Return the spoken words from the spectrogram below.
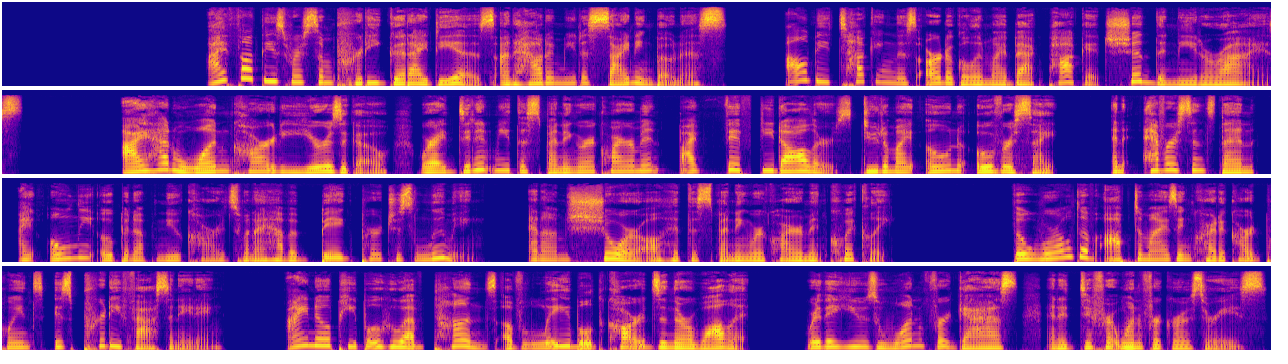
I thought these were some pretty good ideas on how to meet a signing bonus. I'll be tucking this article in my back pocket should the need arise. I had one card years ago where I didn't meet the spending requirement by $50 due to my own oversight. And ever since then, I only open up new cards when I have a big purchase looming, and I'm sure I'll hit the spending requirement quickly. The world of optimizing credit card points is pretty fascinating. I know people who have tons of labeled cards in their wallet where they use one for gas and a different one for groceries.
